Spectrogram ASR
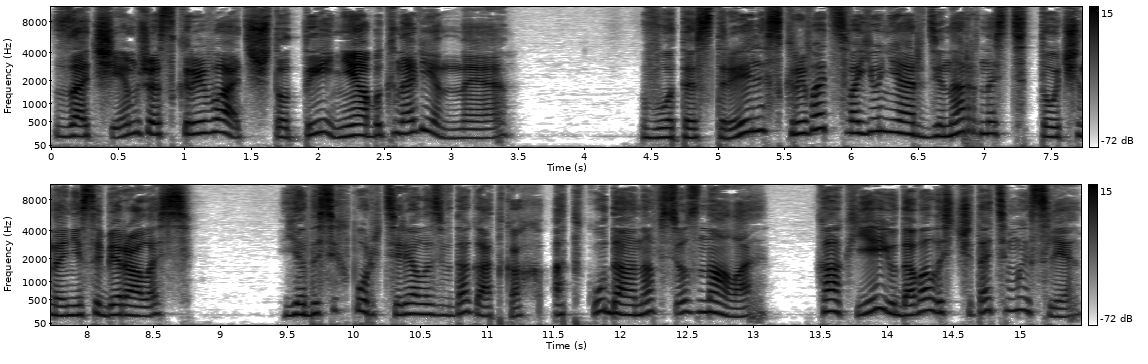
Зачем же скрывать, что ты необыкновенная?» Вот Эстрель скрывать свою неординарность точно не собиралась. Я до сих пор терялась в догадках, откуда она все знала, как ей удавалось читать мысли.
